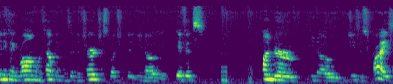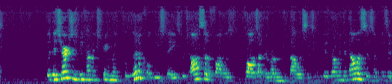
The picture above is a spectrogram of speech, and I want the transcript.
anything wrong with helping within the church, especially you know if it's under you know Jesus Christ. But the church has become extremely political these days, which also follows falls under Roman Catholicism because Roman Catholicism is a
